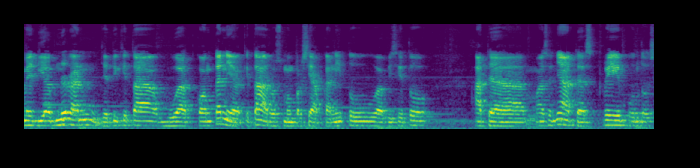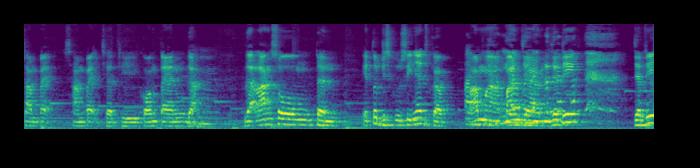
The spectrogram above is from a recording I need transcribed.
media beneran. Jadi kita buat konten ya kita harus mempersiapkan itu. Habis itu ada maksudnya ada skrip untuk sampai sampai jadi konten. Nggak nggak langsung. Dan itu diskusinya juga Panjang, lama panjang. benar. jadi jadi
